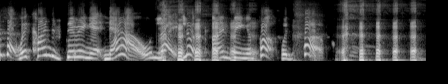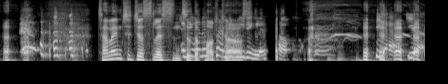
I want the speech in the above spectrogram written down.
was like, we're kind of doing it now. Like, look, I'm being a pup with pup. Tell him to just listen to the Anyone podcast. to reading list, Tom? yeah, yeah.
